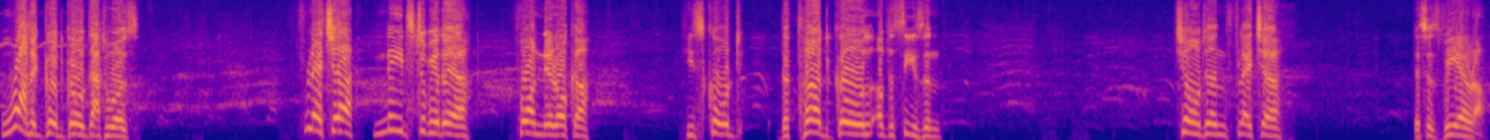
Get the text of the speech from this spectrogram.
What a good goal that was. Fletcher needs to be there for NEROCA. He scored the third goal of the season. Jordan Fletcher. This is Vieira.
